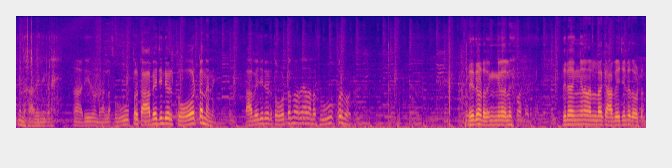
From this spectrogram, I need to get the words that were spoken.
ഇതുണ്ടോ കാബേജികളെ ആ അത് നല്ല സൂപ്പർ കാബേജിന്റെ ഒരു തോട്ടം തന്നെ. കാബേജിന്റെ ഒരു തോട്ടം എന്ന് പറഞ്ഞാൽ നല്ല സൂപ്പർ തോട്ടം. ദേ ഇതുണ്ടോ. ഇങ്ങനെ നല്ല ഇതിലിങ്ങനെ നല്ല കാബേജിന്റെ തോട്ടം.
